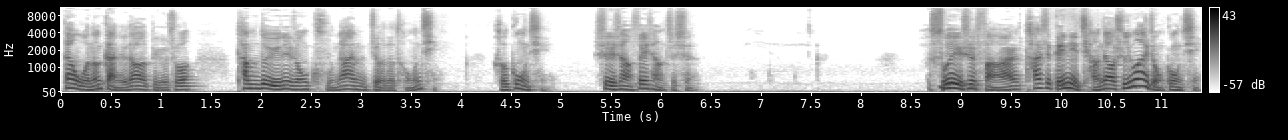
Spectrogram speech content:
但我能感觉到，比如说他们对于那种苦难者的同情和共情，事实上非常之深。所以是反而他是给你强调是另外一种共情，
